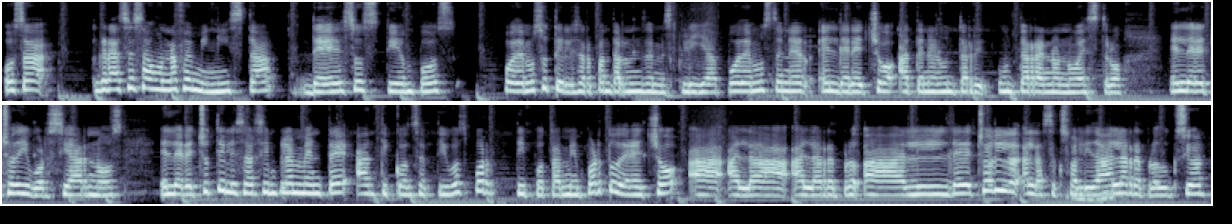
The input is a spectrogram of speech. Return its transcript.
O sea, gracias a una feminista de esos tiempos, podemos utilizar pantalones de mezclilla, podemos tener el derecho a tener un, terreno nuestro, el derecho a divorciarnos, el derecho a utilizar simplemente anticonceptivos por tipo, también por tu derecho a, la, al derecho a la, sexualidad, a la reproducción,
